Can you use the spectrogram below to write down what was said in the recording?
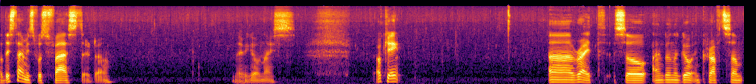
Well, this time it was faster though. There we go, nice. Okay. Uh, right, so I'm gonna go and craft some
